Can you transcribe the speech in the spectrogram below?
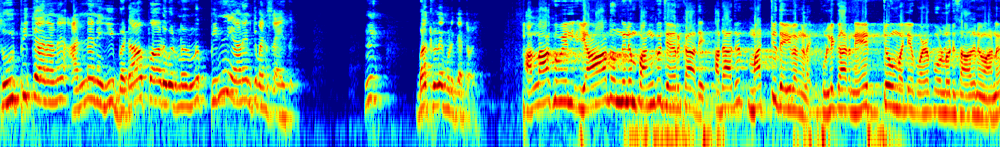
സൂചിപ്പിക്കാനാണ് അന്നനെ ഈ ബഡാപ്പാട് വരുന്നതെന്ന് പിന്നെയാണ് എനിക്ക് മനസ്സിലായത്. ബാക്കിയുള്ളതും കൂടി കേട്ടോ. അള്ളാഹുവിൽ യാതൊന്നിലും പങ്കു ചേർക്കാതെ അതായത് മറ്റു ദൈവങ്ങളെ പുള്ളിക്കാരൻ ഏറ്റവും വലിയ കുഴപ്പമുള്ള ഒരു സാധനമാണ്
